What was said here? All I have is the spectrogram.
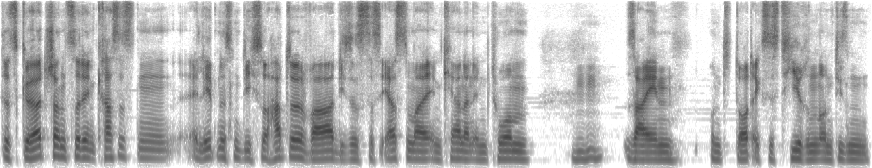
das gehört schon zu den krassesten Erlebnissen, die ich so hatte, war dieses das erste Mal in Kernan im Turm Mhm. sein und dort existieren und diesen,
